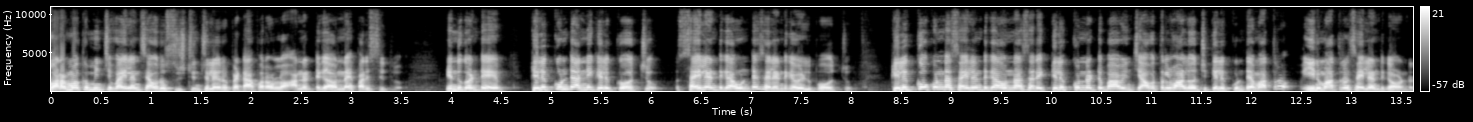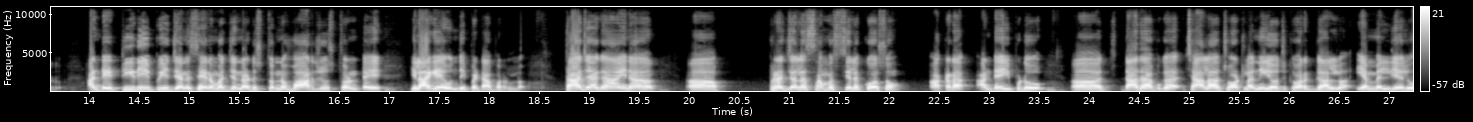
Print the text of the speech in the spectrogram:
వర్మకు మించి వైలెన్స్ ఎవరు సృష్టించలేరు పిఠాపురంలో అన్నట్టుగా ఉన్నాయి పరిస్థితులు. ఎందుకంటే కెలుక్కుంటే అన్నీ కెలుక్కోవచ్చు. సైలెంట్గా ఉంటే సైలెంట్గా వెళ్ళిపోవచ్చు. కెలుక్కోకుండా సైలెంట్గా ఉన్నా సరే కెలుక్కున్నట్టు భావించి అవతల వాళ్ళు వచ్చి కెలుక్కుంటే మాత్రం ఈయన మాత్రం సైలెంట్గా ఉండడు. అంటే టీడీపీ జనసేన మధ్య నడుస్తున్న వార్ చూస్తుంటే ఇలాగే ఉంది పిఠాపురంలో. తాజాగా ఆయన ప్రజల సమస్యల కోసం అక్కడ అంటే ఇప్పుడు దాదాపుగా చాలా చోట్ల నియోజకవర్గాల్లో ఎమ్మెల్యేలు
